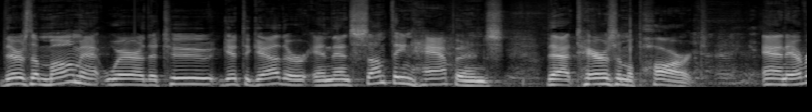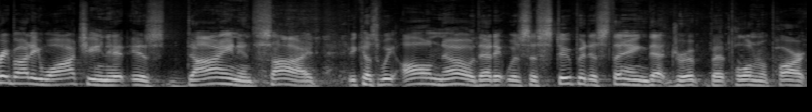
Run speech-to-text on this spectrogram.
there's a moment where the two get together and then something happens that tears them apart. And everybody watching it is dying inside because we all know that it was the stupidest thing that, drew, that pulled them apart.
